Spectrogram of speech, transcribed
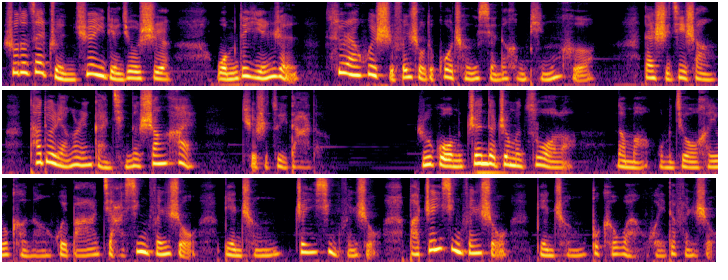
说的再准确一点，就是我们的隐忍虽然会使分手的过程显得很平和，但实际上它对两个人感情的伤害却是最大的。如果我们真的这么做了，那么我们就很有可能会把假性分手变成真性分手，把真性分手变成不可挽回的分手。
